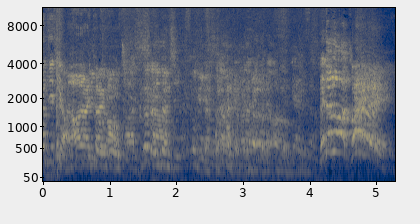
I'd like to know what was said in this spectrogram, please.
感じですよ。ああいい感じいい感じいい感じ出たぞはい。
